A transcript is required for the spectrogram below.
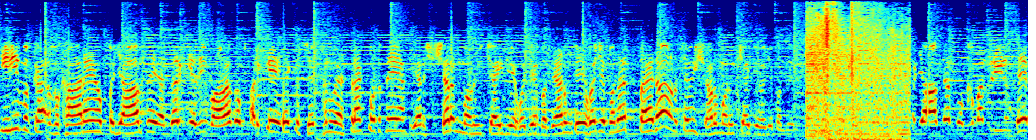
ਕੀ ਵਿਖਾ- ਵਿਖਾ ਰਹੇ ਹੋ ਪੰਜਾਬ ਦੇ ਅੰਦਰ ਕਿ ਅਸੀਂ ਵਾਰਾਂ ਤੋਂ ਫੜ ਕੇ ਇੱਕ ਸਿੱਖ ਨੂੰ ਇਸ ਤਰ੍ਹਾਂ ਕੁੱਟਦੇ ਆ ਯਾਰ ਸ਼ਰਮ ਆਉਣੀ ਚਾਹੀਦੀ ਇਹੋ ਜਿਹੇ ਬੰਦਿਆਂ ਨੂੰ। ਤੇ ਇਹੋ ਜਿਹੇ ਬੰਦੇ ਪੈਦਾ ਹੋਣ ਤੇ ਵੀ ਸ਼ਰਮ ਆਉਣੀ ਚਾਹੀਦੀ ਇਹੋ ਜਿਹੇ ਬੰਦੇ ਨੂੰ। ਪੰਜਾਬ ਦੇ ਮੁੱਖ ਮੰਤਰੀ ਨੂੰ ਇਹ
